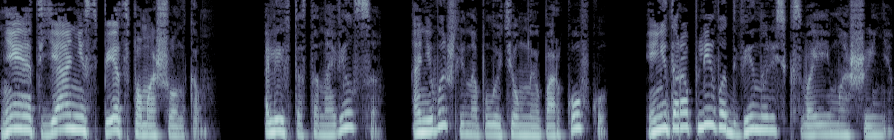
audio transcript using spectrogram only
Нет, я не спец по мошонкам. Лифт остановился, они вышли на полутемную парковку, и неторопливо двинулись к своей машине.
